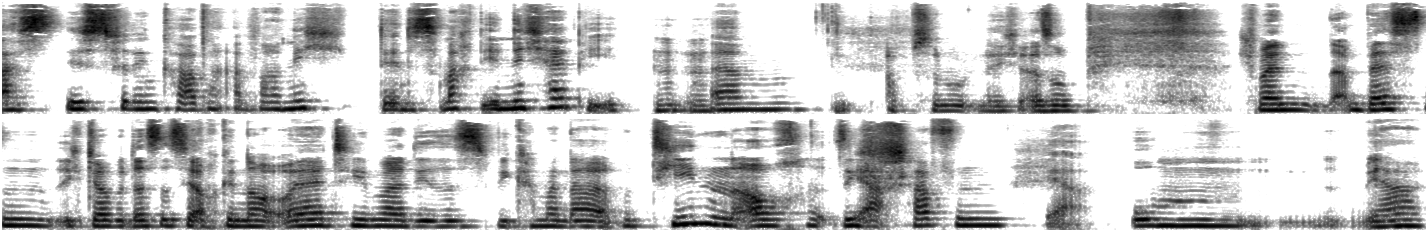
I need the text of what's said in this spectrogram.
das ist für den Körper einfach nicht, denn das macht ihn nicht happy. Mm -mm. Ähm, Absolut nicht. Also ich meine, am besten, ich glaube, das ist ja auch genau euer Thema, dieses, wie kann man da Routinen auch sich ja. schaffen, ja. um ja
